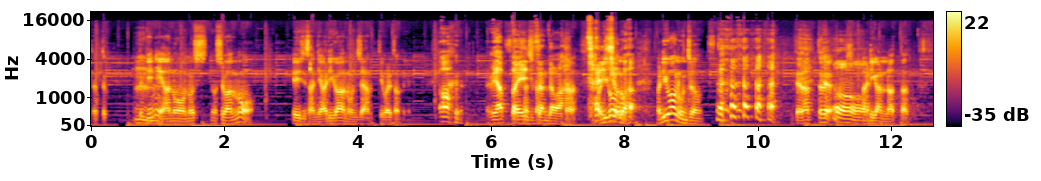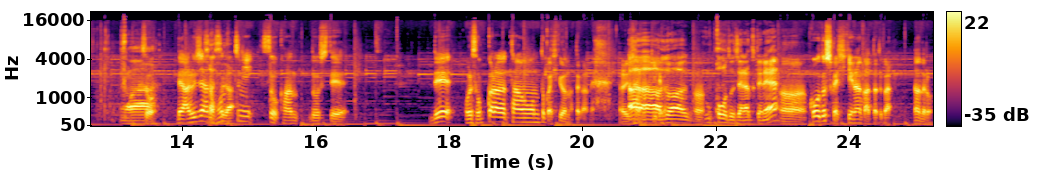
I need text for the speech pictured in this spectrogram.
だった時に、うん。あののしのしわんのエイジさんに「アリガーノンじゃん」って言われたんだよ。あやっぱエイジさんだわ。うん。最初は「アリガーノンじゃん」ってなったらうん。アリガーノンになったそう。でアルジャーノンさすが。本当にそう感動してで俺そっから単音とか弾くようになったからね。アルジャーノンあ聞いてからあそうコードじゃなくてね。うん。コードしか弾けなかったとかなんだろう。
